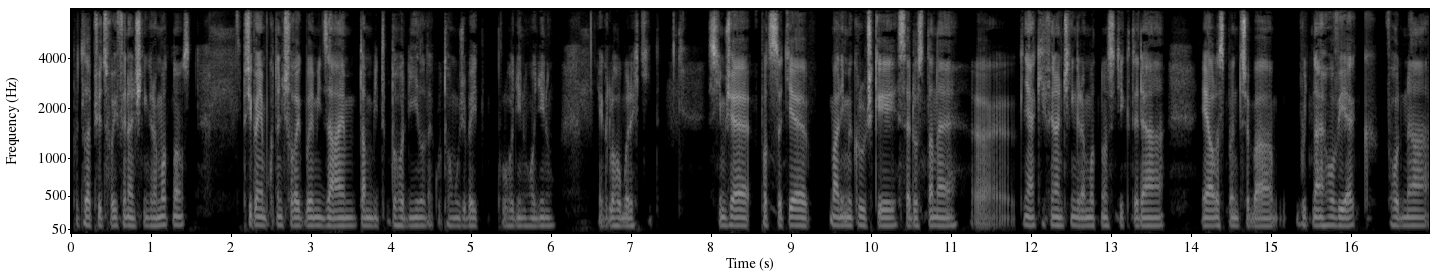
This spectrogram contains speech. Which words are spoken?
pojď lepšit svoji finanční gramotnost. Případně pokud ten člověk bude mít zájem tam být u toho díl, tak u toho může být půl hodinu, hodinu, jak dlouho bude chtít. S tím, že v podstatě malými kručky se dostane eh, k nějaký finanční gramotnosti, která je alespoň třeba buď na jeho věk vhodná,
